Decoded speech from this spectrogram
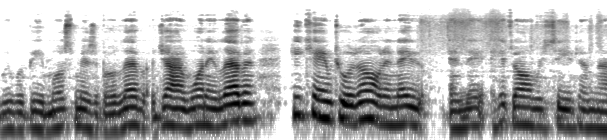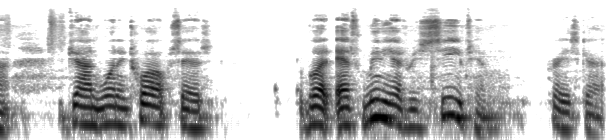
we would be most miserable. 11, John 1 11, he came to his own, and they and they, his own received him not. John 1 and 12 says, But as many as received him, praise God,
